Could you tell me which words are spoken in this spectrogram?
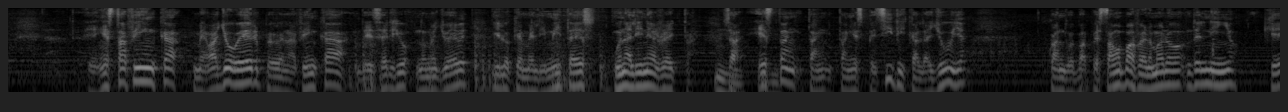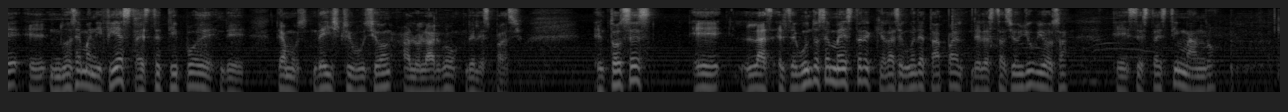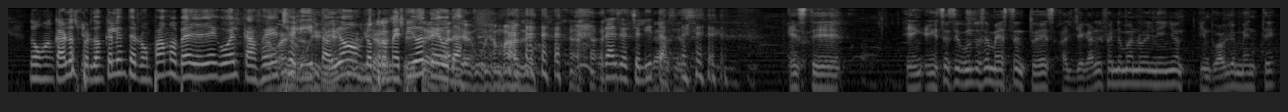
en esta finca me va a llover, pero en la finca de Sergio no me llueve y lo que me limita es una línea recta. O sea, es tan, tan, tan específica la lluvia cuando estamos bajo el fenómeno del niño, que eh, no se manifiesta este tipo de, digamos, de distribución a lo largo del espacio. Entonces, eh, el segundo semestre, que es la segunda etapa de la estación lluviosa, eh, se está estimando Don Juan Carlos, perdón que lo interrumpamos, vea, ya llegó el café de ah, Chelita, ¿vio? Lo prometido es deuda. Gracias, muy amable. gracias, Chelita. Este, en, en, este segundo semestre, entonces, al llegar el fenómeno del niño, indudablemente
